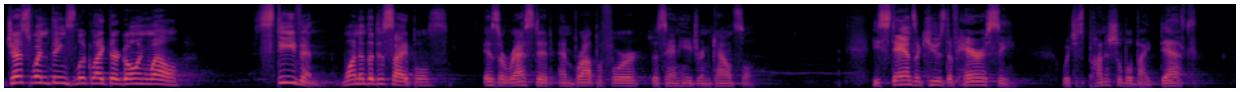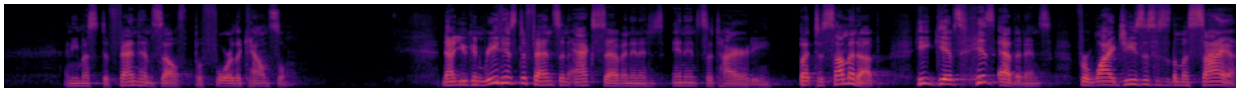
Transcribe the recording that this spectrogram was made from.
just when things look like they're going well, Stephen, one of the disciples, is arrested and brought before the Sanhedrin council. He stands accused of heresy, which is punishable by death. and he must defend himself before the council. Now, you can read his defense in Acts 7 in its, in its entirety, but to sum it up, he gives his evidence for why Jesus is the Messiah,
